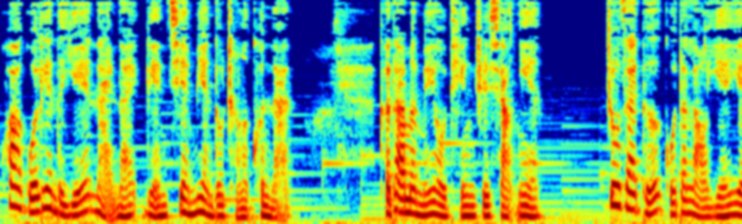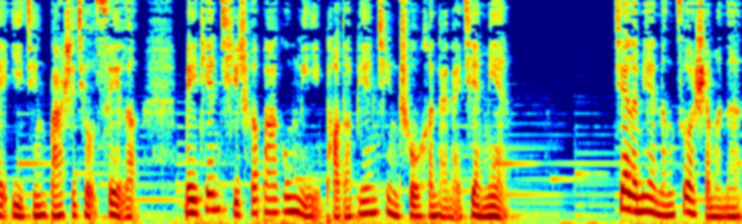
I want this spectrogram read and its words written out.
跨国恋的爷爷奶奶连见面都成了困难。可他们没有停止想念。住在德国的老爷爷已经八十九岁了，每天骑车八公里跑到边境处和奶奶见面。见了面能做什么呢？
